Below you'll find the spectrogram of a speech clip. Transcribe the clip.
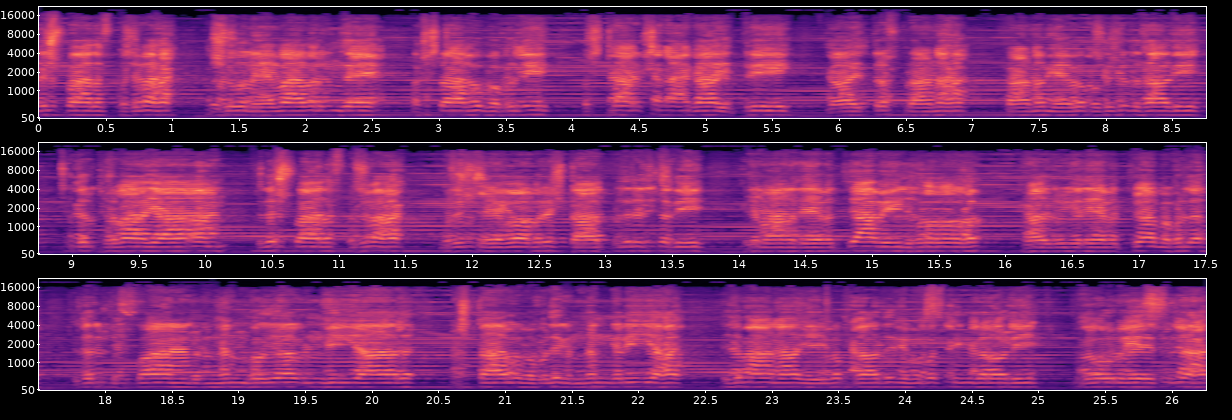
चतुष्पादः पशवः पशूनेवावरुन्धे अष्टाहुपभृति अष्टाक्षरा गायत्री। गायत्रः प्राणः, प्राणमेव पशुषु दधाति चतुर्ध्रुवायाम् चतुष्पादः पशवः। पशुष्वेवोपरिष्टात् प्रतिष्ठति। यजमानदेवत्या वैधोः भ्रातृयदेवत्या बभृत। गृह्णन् भूयो गृह्णीयात्। गृह्णन् गरीयः। यजमाना एव सुजः।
